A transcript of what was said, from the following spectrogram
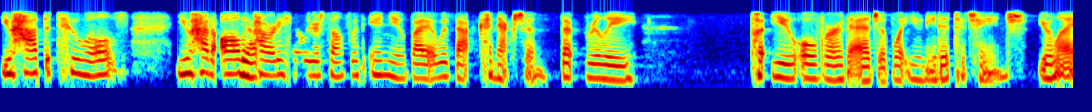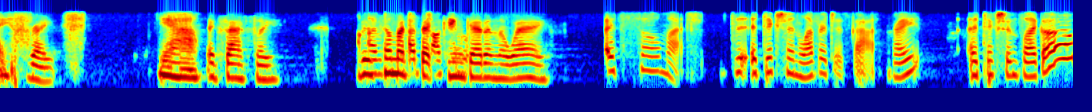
you had the tools, you had all the yep. power to heal yourself within you, but it was that connection that really put you over the edge of what you needed to change your life. Right. Yeah. Exactly. There's I'm, so much I'm that talking, can get in the way. It's so much. The addiction leverages that, right? Addiction's like, oh,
